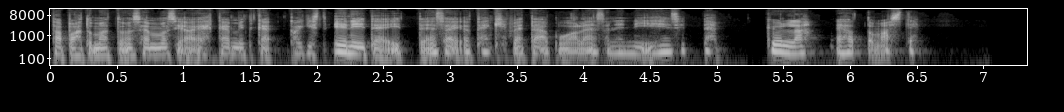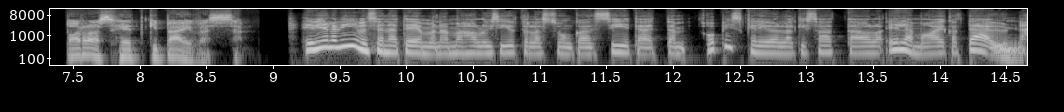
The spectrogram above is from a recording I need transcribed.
tapahtumat on semmoisia ehkä, mitkä kaikista eniten itteensä jotenkin vetää puoleensa, niin niihin sitten. Kyllä, ehdottomasti. Paras hetki päivässä. Hei vielä viimeisenä teemana mä haluaisin jutella sun kanssa siitä, että opiskelijoillakin saattaa olla elämä aika täynnä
